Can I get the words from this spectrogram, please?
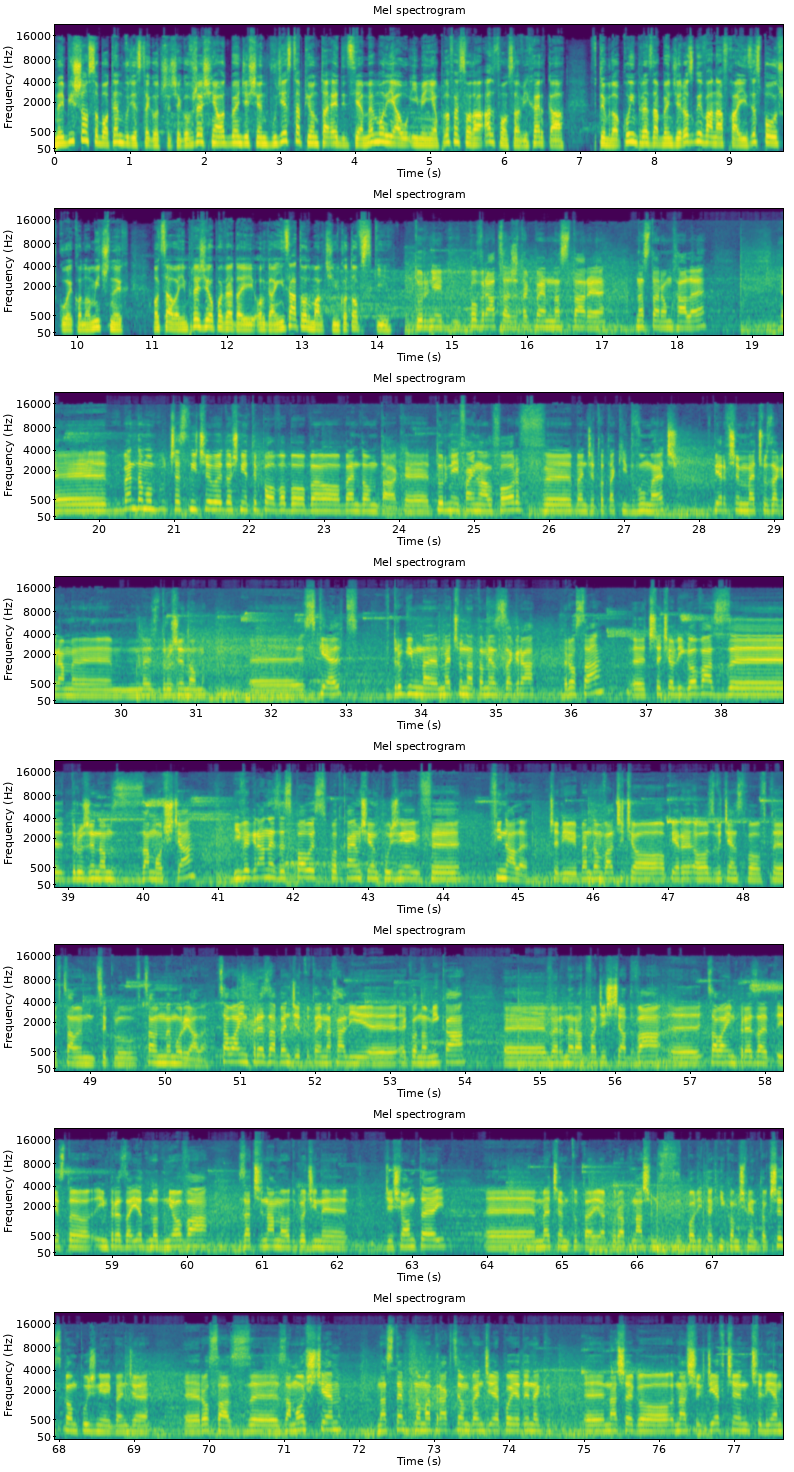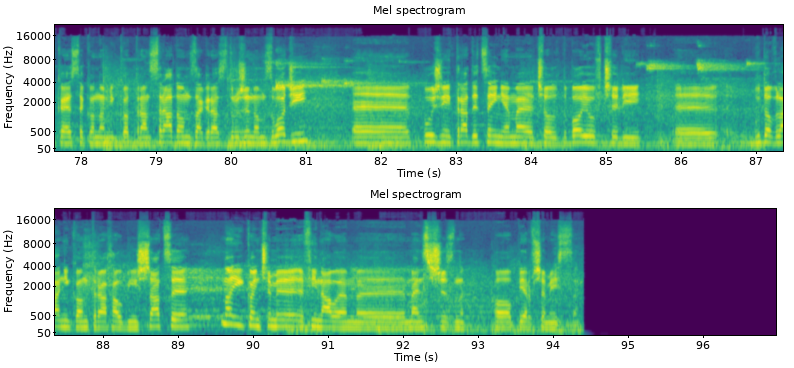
W najbliższą sobotę 23 września odbędzie się 25. edycja memoriału imienia profesora Alfonsa Wicherka. W tym roku impreza będzie rozgrywana w hali Zespołu Szkół Ekonomicznych. O całej imprezie opowiada jej organizator Marcin Kotowski. turniej powraca, że tak powiem, na, stare, na starą halę. Yy, Będą uczestniczyły dość nietypowo, bo, bo będą tak, yy, turniej Final Four, yy, będzie to taki dwumecz. Pierwszym meczu zagramy my z drużyną yy, z Kielc, w drugim meczu natomiast zagra Rosa, yy, trzecioligowa z drużyną z Zamościa i wygrane zespoły spotkają się później w finale, czyli będą walczyć o, o, o zwycięstwo w, w całym cyklu, w całym memoriale. Cała impreza będzie tutaj na hali e, Ekonomika. E, Wernera 22. E, Cała impreza jest to impreza jednodniowa. Zaczynamy od godziny 10. E, Meczem tutaj akurat naszym z Politechniką Świętokrzyską. Później będzie Rosa z Zamościem. Następną atrakcją będzie pojedynek naszego, naszych dziewczyn, czyli MKS Economic Transradom zagra z drużyną z Łodzi. Później tradycyjnie mecz oldboyów, czyli e, budowlani kontra chałbińszczacy. No i kończymy finałem e, mężczyzn o pierwsze miejsce.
